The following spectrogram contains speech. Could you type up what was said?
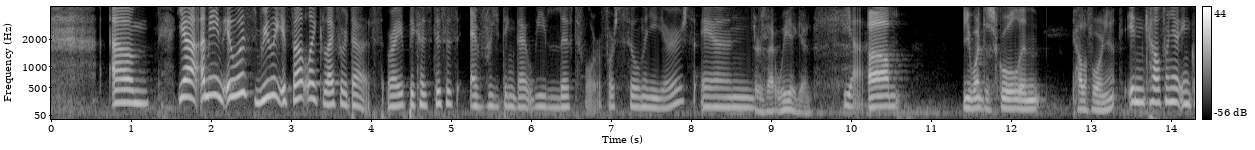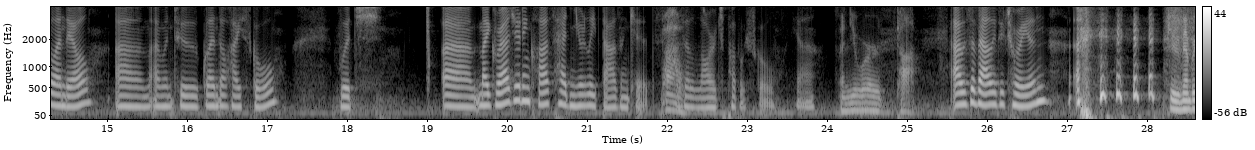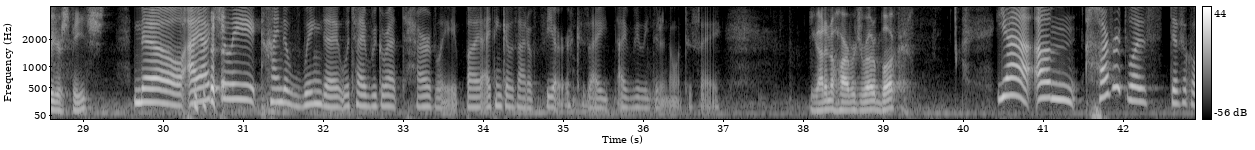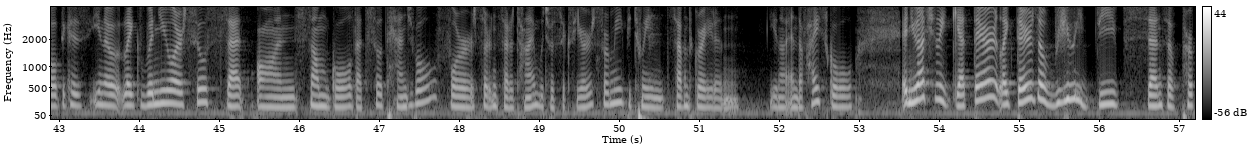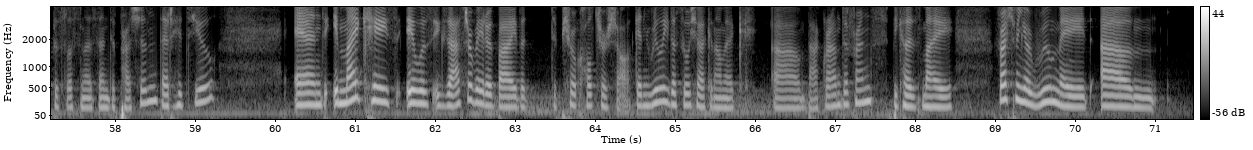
Um, yeah, I mean, it was really, it felt like life or death, right? Because this is everything that we lived for for so many years. And There's that we again. yeah, Um, you went to school in California. in California, in Glendale, um, I went to Glendale High School, which uh, my graduating class had nearly 1,000 kids. Wow. It was a large public school. Yeah. And you were top. I was a valedictorian. Do you remember your speech? No, I actually kind of winged it, which I regret terribly, but I think it was out of fear because I, I really didn't know what to say. You got into Harvard. You wrote a book. Yeah, um, Harvard was difficult because, you know, like when you are so set on some goal that's so tangible for a certain set of time, which was six years for me between seventh grade and, you know, end of high school, and you actually get there, like there's a really deep sense of purposelessness and depression that hits you. And in my case, it was exacerbated by the, the pure culture shock and really the socioeconomic um, background difference because my freshman year roommate um,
